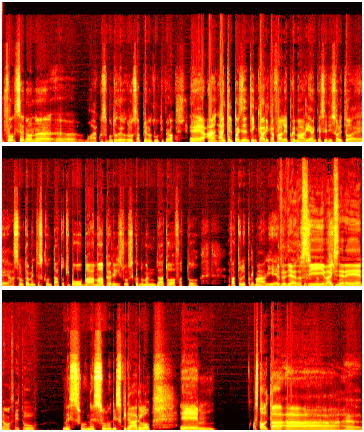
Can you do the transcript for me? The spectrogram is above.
forse non, eh, boh, a questo punto credo che lo sappiano tutti, però eh, an- anche il presidente in carica fa le primarie, anche se di solito è assolutamente scontato. Tipo Obama per il suo secondo mandato ha fatto, ha fatto le primarie. E tu ti hai detto, sì, vai nessuno- sereno, sei tu. nessu- nessuno di sfidarlo. Ehm, stavolta ha, eh,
